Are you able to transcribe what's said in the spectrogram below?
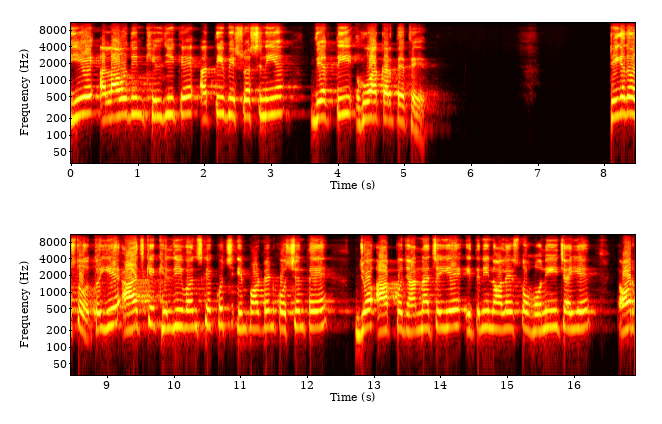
ये अलाउद्दीन खिलजी के अति विश्वसनीय व्यक्ति हुआ करते थे। ठीक है दोस्तों तो ये आज के खिलजी वंश के कुछ इंपॉर्टेंट क्वेश्चन थे, जो आपको जानना चाहिए। इतनी नॉलेज तो होनी ही चाहिए, और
